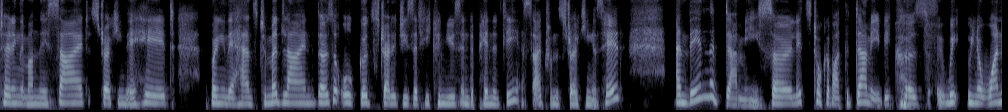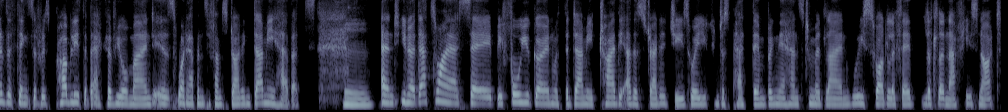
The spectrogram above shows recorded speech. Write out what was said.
turning them on their side stroking their head bringing their hands to midline those are all good strategies that he can use independently, aside from the stroking his head. And then the dummy. So let's talk about the dummy because we, you know, one of the things that was probably at the back of your mind is what happens if I'm starting dummy habits. Mm. And, you know, that's why I say before you go in with the dummy, try the other strategies where you can just pat them, bring their hands to midline, re-swaddle if they're little enough, he's not.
